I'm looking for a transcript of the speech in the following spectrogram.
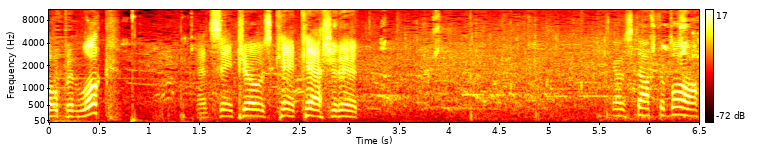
Open look, and St. Joe's can't cash it in. Got to stop the ball.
